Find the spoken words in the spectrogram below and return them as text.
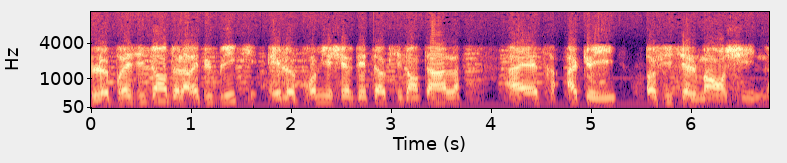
Le président de la République est le premier chef d'État occidental à être accueilli officiellement en Chine.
